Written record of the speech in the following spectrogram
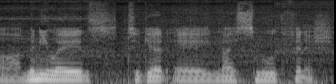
uh, mini lathes to get a nice smooth finish.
